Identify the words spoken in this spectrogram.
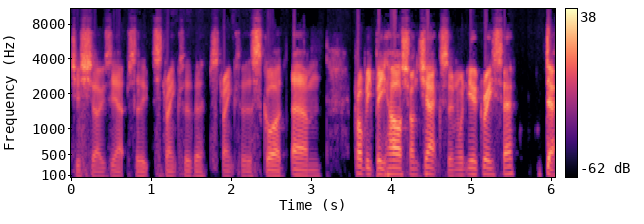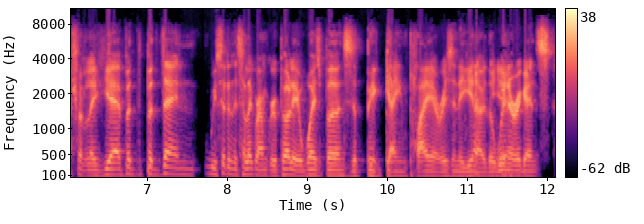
just shows the absolute strength of the strength of the squad. Um, probably be harsh on Jackson, wouldn't you agree, Seb? Definitely, yeah. But but then we said in the Telegram group earlier, Wes Burns is a big game player, isn't he? You know, the Yeah. winner against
